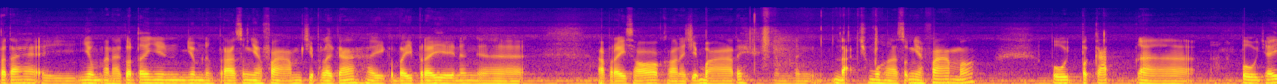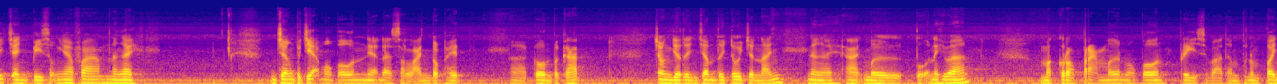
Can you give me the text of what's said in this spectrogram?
ប៉ុន្តែខ្ញុំអនាគតទៅខ្ញុំនឹងប្រើសុកញ៉ាហ្វាមជាផ្លូវការហើយកបីព្រៃឯនឹងអឺ អាប្រៃសគ្រាន់តែជាបាទេខ្ញុំនឹងដាក់ឈ្មោះសុកញ៉ាហ្វាមមកពូជប្រកាត់អាពូជអីចេញពីសុកញ៉ាហ្វាមហ្នឹងហើយអញ្ចឹងបញ្ជាក់បងប្អូនអ្នកដែលស្រឡាញ់ប្រភេទកូនប្រកាត់ចង់យកទៅចិញ្ចឹមទុយទុយចំណេញហ្នឹងហើយអាចមើលពួកនេះបានមកក្រោះ50000បងប្អូនព្រីសេវាធំភ្នំពេញ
